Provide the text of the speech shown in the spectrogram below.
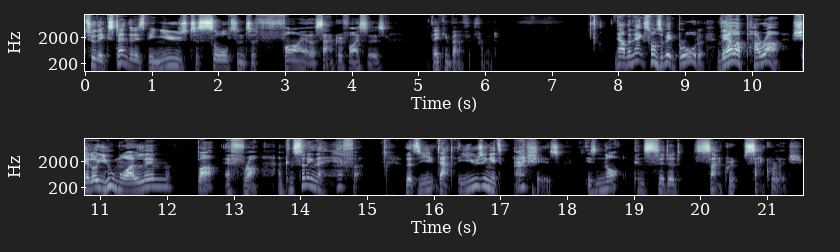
to the extent that it's been used to salt and to fire the sacrifices, they can benefit from it. Now, the next one's a bit broader. Ve'ala para shelo yihu mu'alim ba efra. And concerning the heifer, that's, that using its ashes is not considered sacri- sacrilege.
